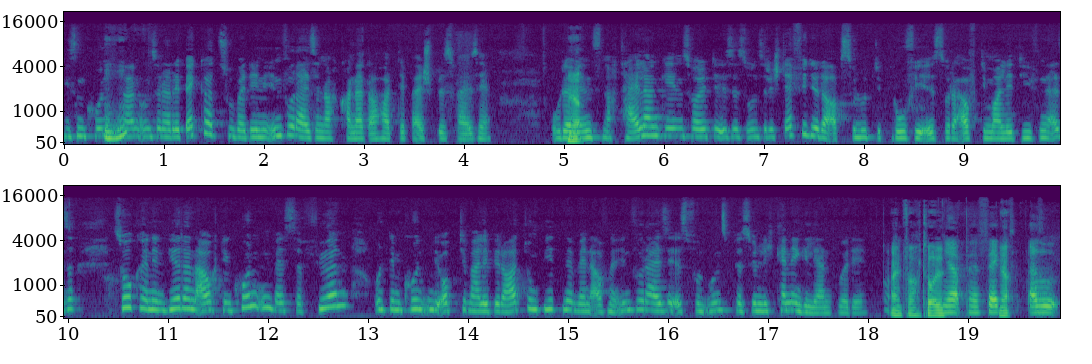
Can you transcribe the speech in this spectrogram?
diesen Kunden mhm. dann unserer Rebecca zu, bei denen Inforeise nach Kanada hatte beispielsweise. Oder ja. wenn es nach Thailand gehen sollte, ist es unsere Steffi, die der absolute Profi ist oder auf die Malediven. Also so können wir dann auch den Kunden besser führen und dem Kunden die optimale Beratung bieten, wenn auf einer Inforeise es von uns persönlich kennengelernt wurde. Einfach toll. Ja, perfekt. Ja. Also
